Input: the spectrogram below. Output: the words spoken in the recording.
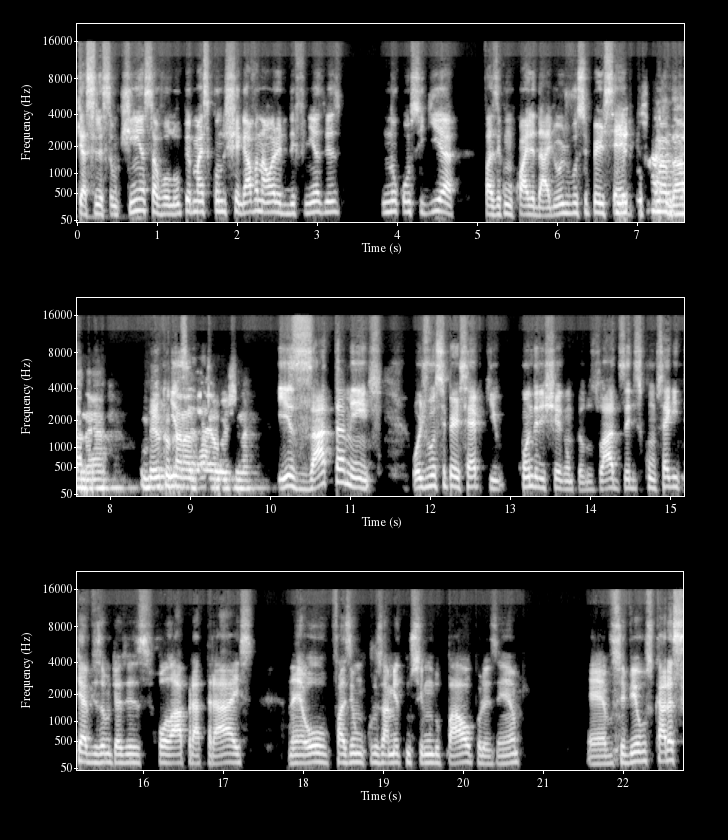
que a seleção tinha essa volúpia, mas quando chegava na hora de definir, às vezes não conseguia fazer com qualidade. Hoje você percebe. Meio que o Canadá, né? O meio que o Canadá é hoje, né? Exatamente. Hoje você percebe que quando eles chegam pelos lados, eles conseguem ter a visão de às vezes rolar para trás, né? Ou fazer um cruzamento no segundo pau, por exemplo. É, você vê os caras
